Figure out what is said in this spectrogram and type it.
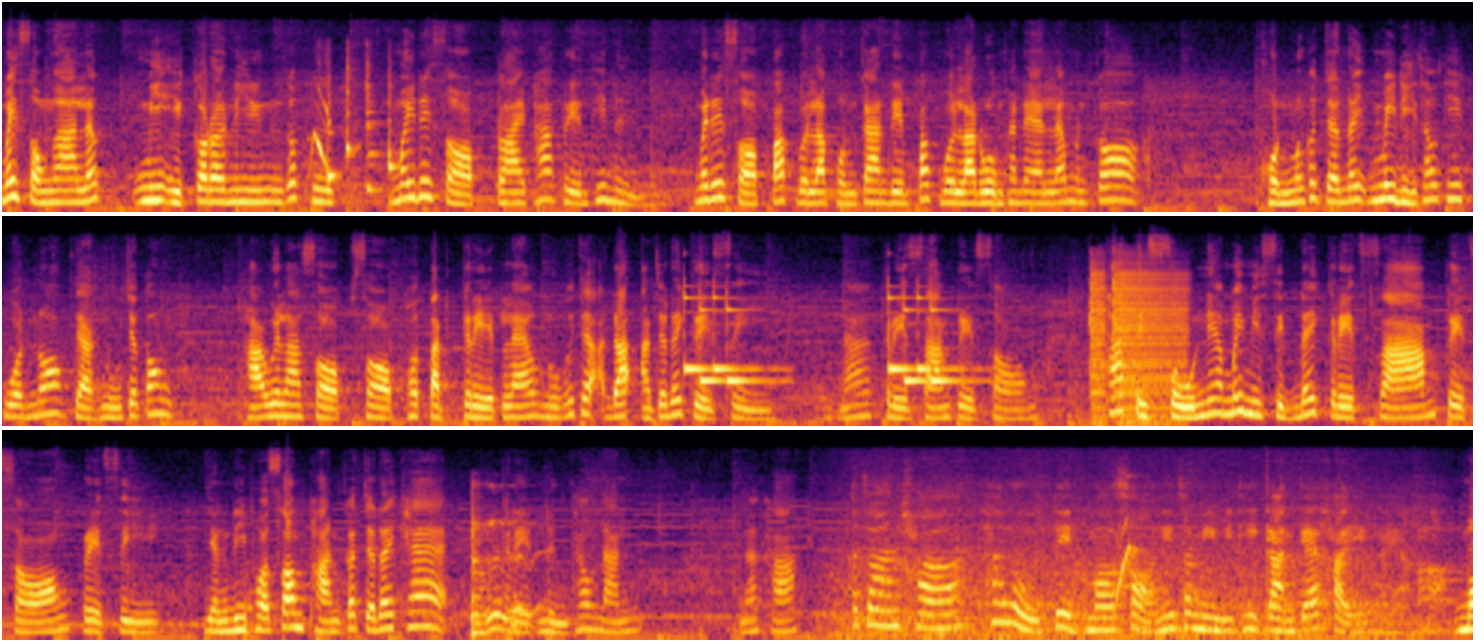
ไม่ส่งงานแล้วมีอีกกรณีหนึ่งก็คือ ไม่ได้สอบปลายภาคเรียนที่หนึ่งไม่ได้สอบปั๊บเวลาผลการเรียนปั๊บเวลารวมคะแนนแล้วมันก็ผลมันก็จะได้ไม่ดีเท่าที่ควรนอกจากหนูจะต้องหาเวลาสอบสอบ พอตัดเกรดแล้วหนูก็จะอาจจะได้เกรด4นะเกรด 3 เกรด 2 ถ้าติดศูนย์เนี่ยไม่มีสิทธิ์ได้เกรด 3 เกรด 2 เกรด 4 อย่างดีพอซ่อมผ่านก็จะได้แค่เกรด 1 เท่านั้นนะคะ อาจารย์คะ ถ้าหนูติดมสนี่จะมีวิธีการแก้ไขยังไงอะคะม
